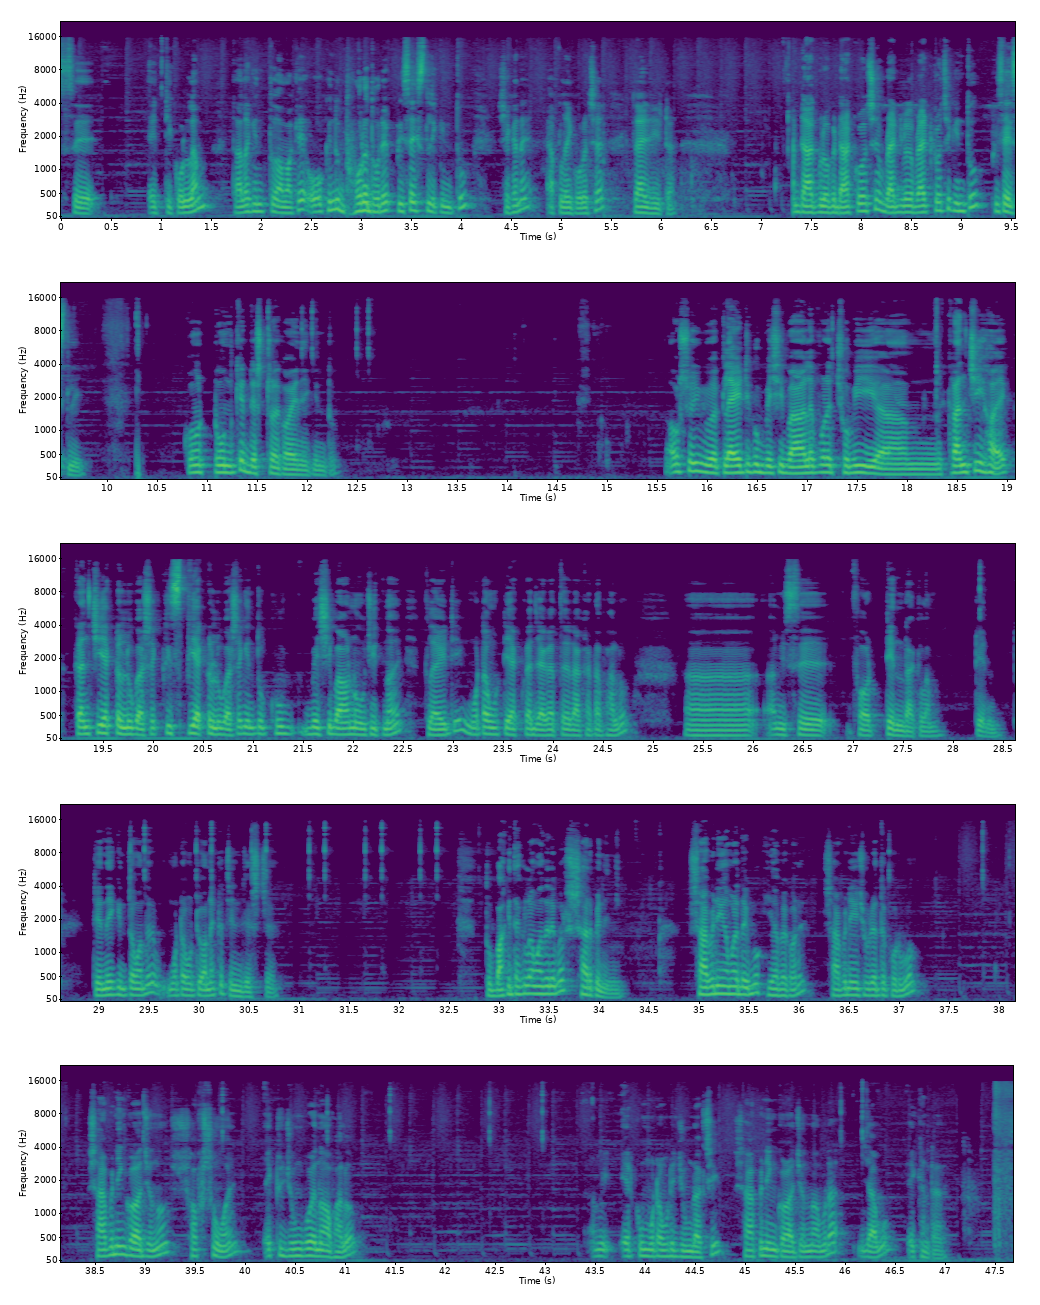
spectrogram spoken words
সে এইটটি করলাম, তাহলে কিন্তু আমাকে, ও কিন্তু ধরে ধরে প্রিসাইসলি কিন্তু সেখানে অ্যাপ্লাই করেছে ক্ল্যারিটিটা ডার্কগুলোকে ডার্ক করেছে ব্রাইটগুলোকে ব্রাইট করেছে কিন্তু প্রিসাইসলি কোনো টোনকে ডিস্ট্রয় করেনি কিন্তু। অবশ্যই ক্ল্যারিটি খুব বেশি বাড়ালে পরে ছবি ক্রাঞ্চি হয় ক্রাঞ্চি একটা লুক আসে ক্রিস্পি একটা লুক আসে, কিন্তু খুব বেশি বাড়ানো উচিত নয় ক্ল্যারিটি মোটামুটি একটা জায়গাতে রাখাটা ভালো। আমি সে ফর টেন রাখলাম টেন টেনে কিন্তু আমাদের মোটামুটি অনেকটা চেঞ্জ এসছে। তো বাকি থাকল আমাদের এবার শার্পেনিং শার্পেনিং আমরা দেখব কীভাবে করে। শার্পেনিং ছবিটাতে করব। শার্পেনিং করার জন্য সবসময় একটু জুম করে নেওয়া ভালো। আমি এরকম মোটামুটি জুম রাখছি। শার্পেনিং করার জন্য আমরা যাব এখানটায়।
